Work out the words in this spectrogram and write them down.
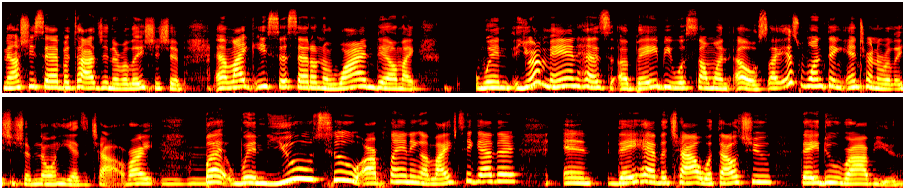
Now she's sabotaging the relationship. And like Issa said on the wind down, like when your man has a baby with someone else, like it's one thing entering a relationship knowing he has a child, right? Mm-hmm. But when you two are planning a life together and they have a child without you, they do rob you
